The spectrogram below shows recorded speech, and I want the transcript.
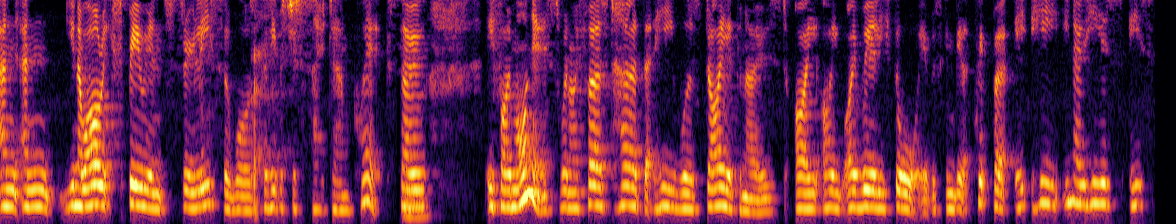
and and you know, our experience through Lisa was that it was just so damn quick. So. Mm. If I'm honest, when I first heard that he was diagnosed, I, I, I really thought it was going to be that quick. But he, he, you know, he is he's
